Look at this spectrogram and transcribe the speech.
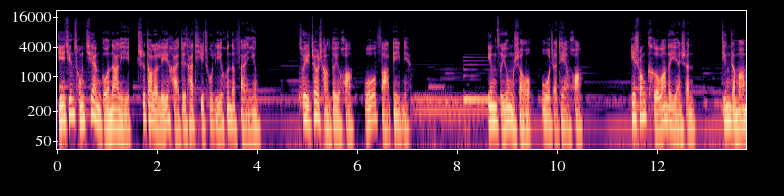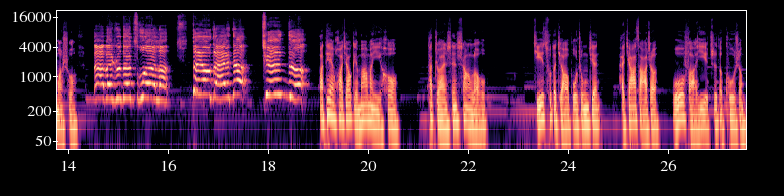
已经从建国那里知道了李海对他提出离婚的反应，所以这场对话无法避免。英子用手捂着电话，一双渴望的眼神盯着妈妈说：“爸爸说他错了，他要改的，真的。”把电话交给妈妈以后，他转身上楼。急促的脚步中间，还夹杂着无法抑制的哭声。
